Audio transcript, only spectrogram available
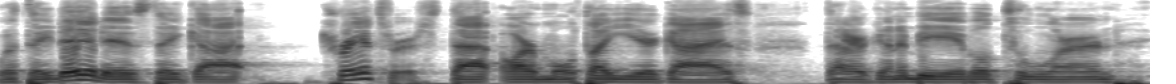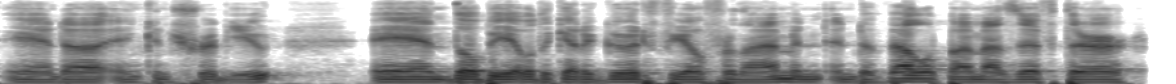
what they did is they got transfers that are multi-year guys that are going to be able to learn and uh, and contribute, and they'll be able to get a good feel for them and, and develop them as if they're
